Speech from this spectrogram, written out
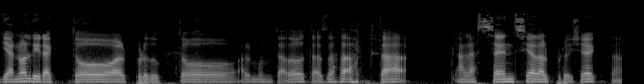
ja no al director, al productor, al muntador, t'has d'adaptar a l'essència del projecte.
